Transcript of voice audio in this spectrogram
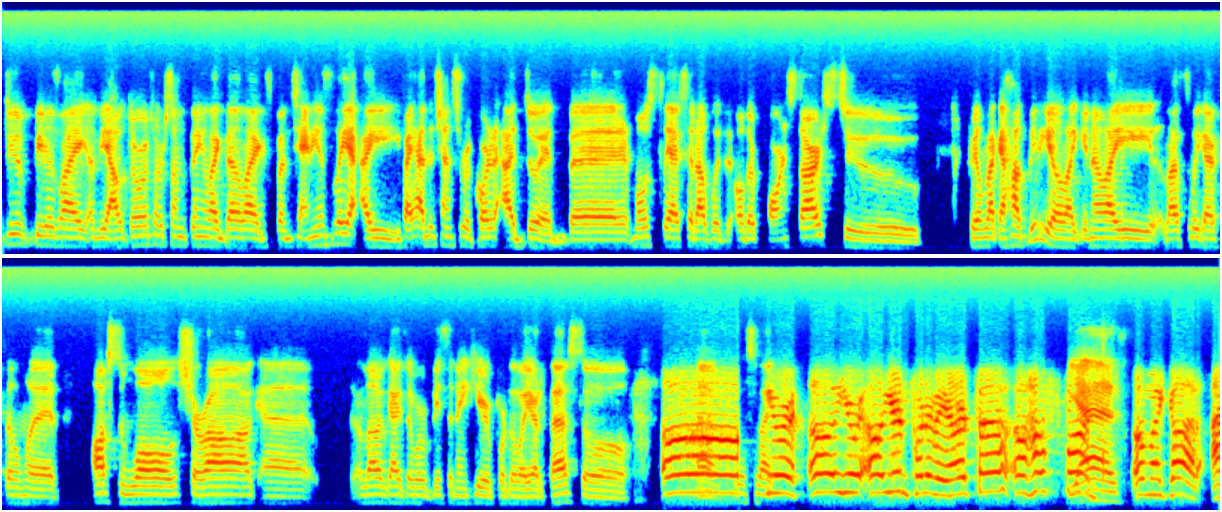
do videos like on the outdoors or something like that, like spontaneously. I if I had the chance to record it, I'd do it. But mostly I set up with other porn stars to film like a hot video. Like, you know, I last week I filmed with Austin Wall, Chirac, uh a lot of guys that were visiting here in Puerto Vallarta. So Oh, was like- you're oh you're oh you're in Puerto Vallarta. Oh, how fun! Yes. Oh my god, I,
